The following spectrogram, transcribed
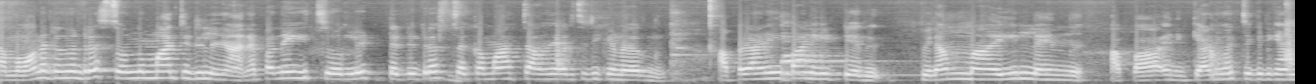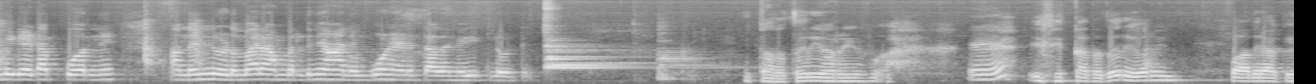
നമ്മ വന്നിട്ടൊന്നും ഡ്രസ് ഒന്നും മാറ്റിട്ടില്ല ഞാനപ്പൊ നെയ്ച്ചോറിൽ ഇട്ടിട്ട് ഡ്രസ്സൊക്കെ മാറ്റാന്ന് വിചാരിച്ചിരിക്കണായിരുന്നു. അപ്പോഴാണ് ഈ പണി കിട്ടിയത്. പിന്നെ അമ്മായി ഇല്ല ഇന്ന് അപ്പൊ എനിക്കാണെങ്കിൽ ഒറ്റയ്ക്ക് ഇരിക്കാൻ വേണ്ടിയിട്ട് അപ്പു പറഞ്ഞ് അന്ന് എന്നോടും വരാൻ പറഞ്ഞിട്ട് ഞാനും പോണേണ് ഇത്താതന്റെ വീട്ടിലോട്ട്. തെറി പറയും. പാതിരാക്ക്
